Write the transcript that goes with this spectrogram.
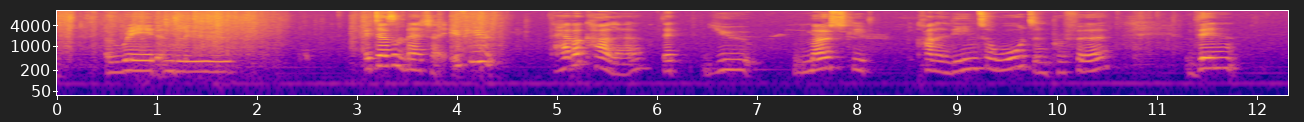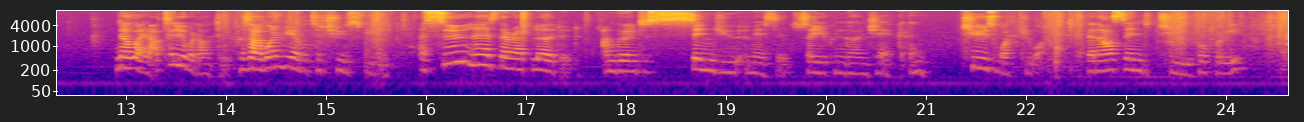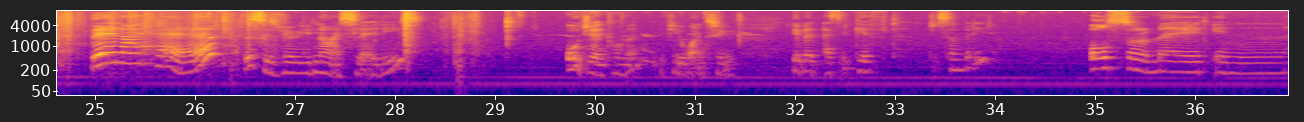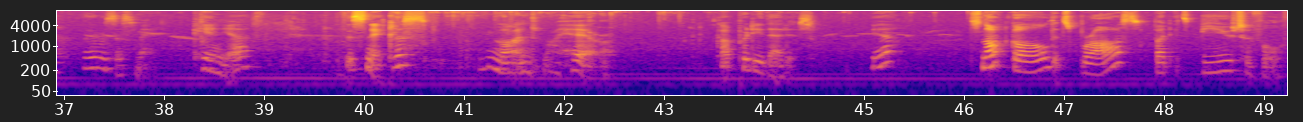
a red and blue. It doesn't matter. If you have a color that you mostly kind of lean towards and prefer then no wait I'll tell you what I'll do because I won't be able to choose for you. As soon as they're uploaded, I'm going to send you a message so you can go and check and choose what you want. Then I'll send it to you for free. Then I have, this is very nice ladies, or gentlemen, if you want to give it as a gift to somebody. Also made in, where was this made? Kenya. This necklace, mind my hair. Look how pretty that is. Yeah? It's not gold, it's brass, but it's beautiful.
